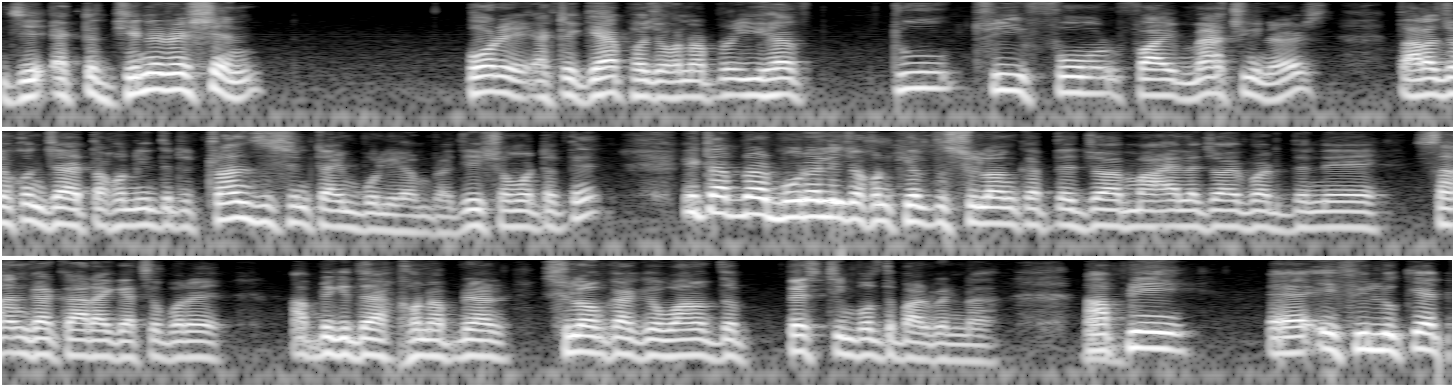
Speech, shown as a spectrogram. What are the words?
যে একটা জেনারেশন পরে একটা গ্যাপ হয় যখন আপনার you have two three four five match winners তারা যখন যায় তখন কিন্তু একটা ট্রানজিশন টাইম বলি আমরা যেই সময়টাতে। এটা আপনার মুরালি যখন খেলতো শ্রীলঙ্কাতে, জয় মায়েলা, জয়বর্ধনে, সাঙ্গা কারা গেছে পরে আপনি কিন্তু এখন আপনার শ্রীলঙ্কাকে one of the best team বলতে পারবেন না। আপনি ইফ ইউ লুক এট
